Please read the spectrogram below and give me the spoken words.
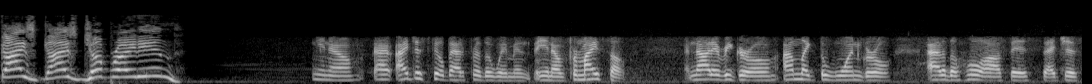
Guys, guys jump right in. you know, I, I just feel bad for the women, you know, for myself. Not every girl. I'm like the one girl out of the whole office that just,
